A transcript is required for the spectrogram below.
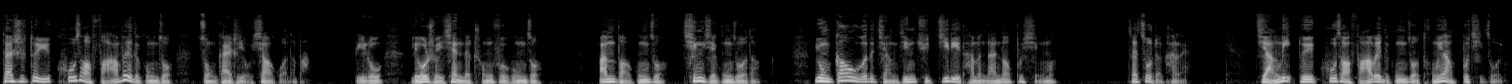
但是对于枯燥乏味的工作总该是有效果的吧？比如流水线的重复工作、安保工作、清洁工作等，用高额的奖金去激励他们，难道不行吗？在作者看来，奖励对于枯燥乏味的工作同样不起作用。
